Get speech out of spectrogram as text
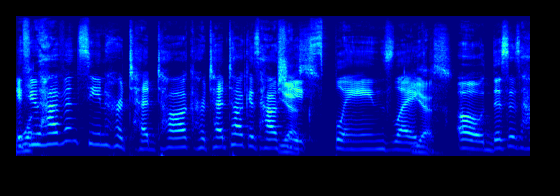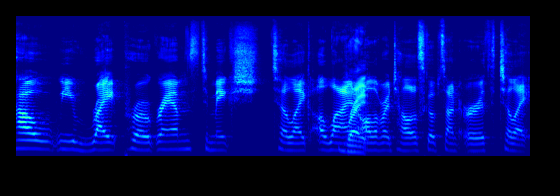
If you haven't seen her TED Talk, her TED Talk is how she Yes. explains like, Yes. oh, this is how we write programs to make sh- to like align Right. all of our telescopes on Earth to like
